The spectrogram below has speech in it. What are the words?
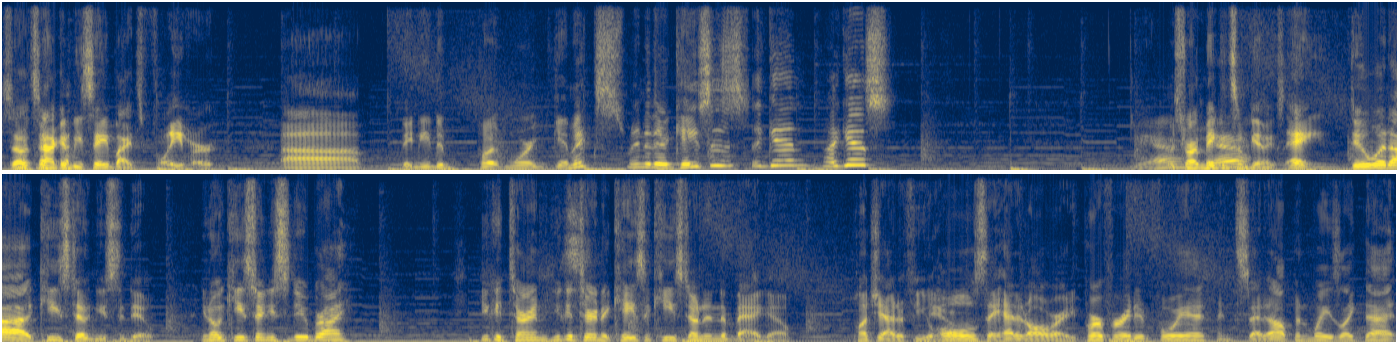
so it's not gonna be saved by its flavor. Uh, they need to put more gimmicks into their cases again, I guess. Yeah. Let's start making yeah. some gimmicks. Hey, do what uh, Keystone used to do. You know what Keystone used to do, Bry? You could turn you could turn a case of Keystone into Bago. Punch out a few Yeah. holes. They had it already perforated for you and set it up in ways like that.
